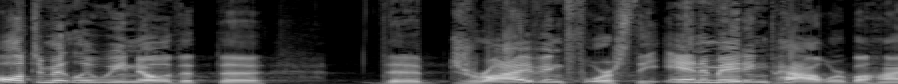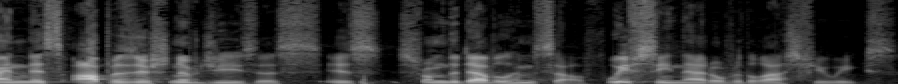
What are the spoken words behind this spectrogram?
ultimately, we know that the the driving force, the animating power behind this opposition of Jesus is from the devil himself. We've seen that over the last few weeks.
